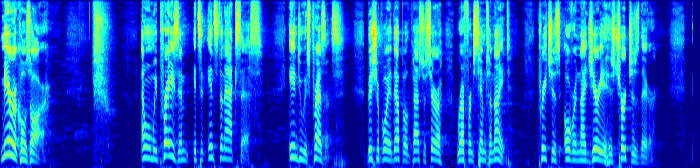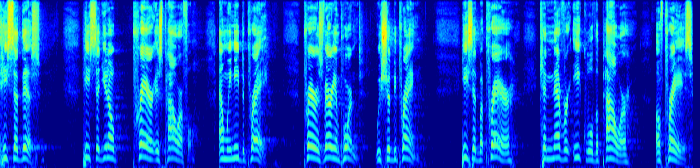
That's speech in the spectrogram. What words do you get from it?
Miracles are. And when we praise him, it's an instant access into his presence. Bishop Oyedepo, Pastor Sarah referenced him tonight, preaches over in Nigeria, his church is there. He said this He said, You know, prayer is powerful, and we need to pray. Prayer is very important. We should be praying. He said, But prayer can never equal the power of praise.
